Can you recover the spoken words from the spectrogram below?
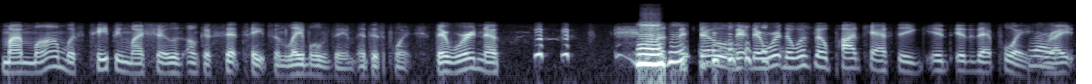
My mom was taping my shows on cassette tapes and labeled them at this point. There were no. mm-hmm. the show, there, there were there was no podcasting at, at that point, right? right?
